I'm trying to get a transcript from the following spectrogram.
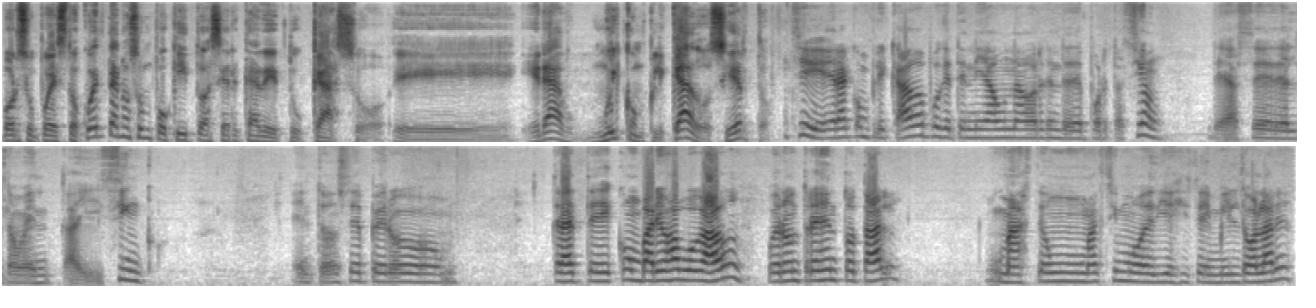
Por supuesto. Cuéntanos un poquito acerca de tu caso. Eh, era muy complicado, ¿cierto? Sí, era complicado porque tenía una orden de deportación de hace del 95. Entonces, pero traté con varios abogados, fueron tres en total, más de un máximo de 16 mil dólares.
